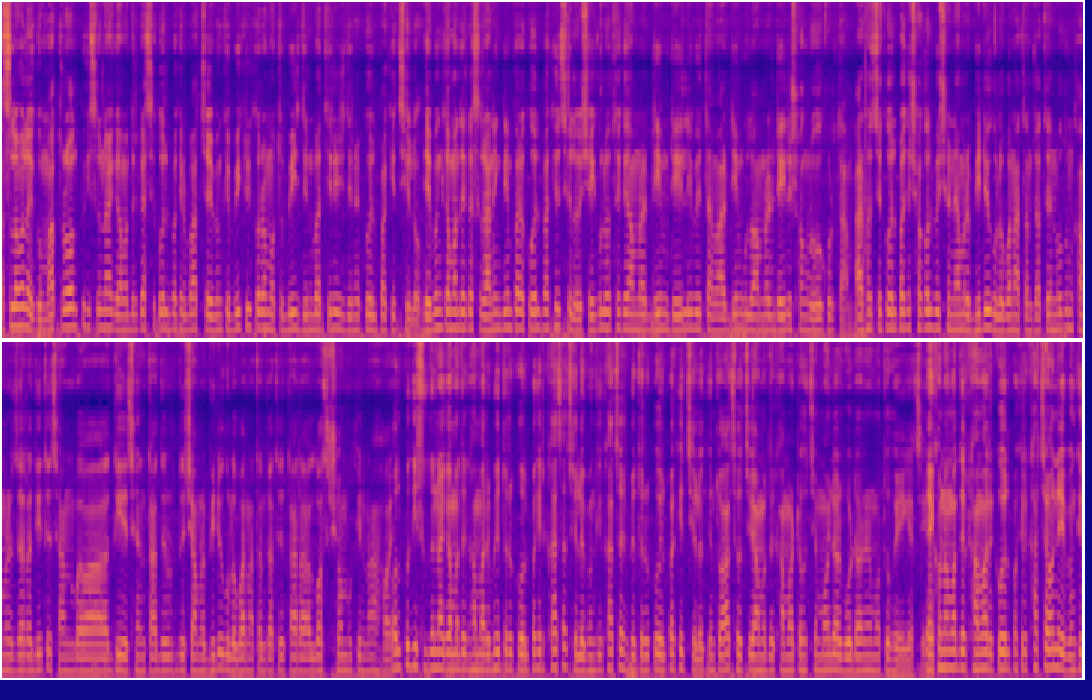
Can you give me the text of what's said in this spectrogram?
আসসালামু আলাইকুম। মাত্র অল্প কিছু আগে আমাদের কাছে কোয়েল পাখির বাচ্চা এবং কি বিক্রি করার মতো বিশ দিন বা তিরিশ দিনের কোয়েল পাখি ছিল। এবং কি আমাদের কাছে রানিং ডিম পাড়া কোয়েল পাখিও ছিল, সেগুলো থেকে আমরা ডিম ডেইলি পেতাম আর ডিমগুলো আমরা ডেইলি সংগ্রহ করতাম। আর হচ্ছে কোয়েল পাখি সকল বিষয় নিয়ে আমরা ভিডিওগুলো বানাতাম যাতে নতুন খামারে যারা দিতে চান বা দিয়েছেন, তাদের উদ্দেশ্যে আমরা ভিডিওগুলো বানাতাম যাতে তারা লসের সম্মুখীন না হয়। অল্প কিছুদিন আগে আমাদের খামারের ভিতরে কোয়েল পাখির খাঁচা ছিল এবং কি খাঁচার ভিতরে কোয়েল পাখি ছিল, কিন্তু আজ হচ্ছে আমাদের খামারটা হচ্ছে ময়লার গোডাউনের মতো হয়ে গেছে। এখন আমাদের খামারে কোয়েল পাখির খাঁচাও নেই এবং কি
